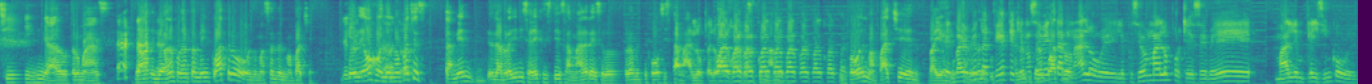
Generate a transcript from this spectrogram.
Chingado, otro más. No, ¿y ¿Le van a poner también cuatro o nomás el del mapache? Yo que ojo, el del mapache es también, la verdad yo ni sabía que existía esa madre, seguramente el juego sí está malo, pero... ¿Cuál, cuál, cuál, cuál, cuál, cuál, cuál, cuál, cuál, El juego del mapache, el Biomutant. El Bayonetta, ¿no? fíjate que no se ve cuatro. tan malo, güey. Le pusieron malo porque se ve mal en Play 5, güey.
